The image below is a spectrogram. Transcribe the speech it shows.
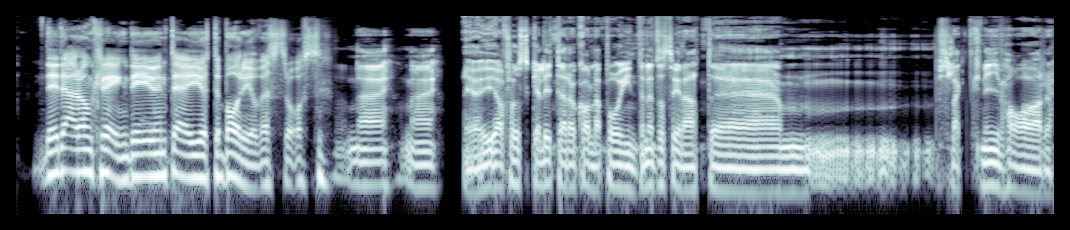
Det är där omkring. det är ju inte Göteborg och Västerås. Nej, nej. Jag, jag fuskar lite där och kollar på internet och ser att eh, Slaktkniv har,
